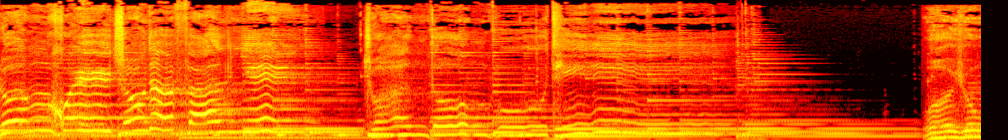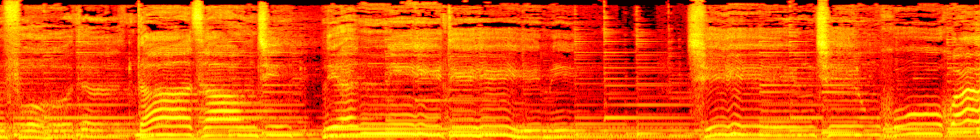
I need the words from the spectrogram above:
轮回中的梵音转动不停，我用佛的大藏经念你的名，轻轻呼唤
